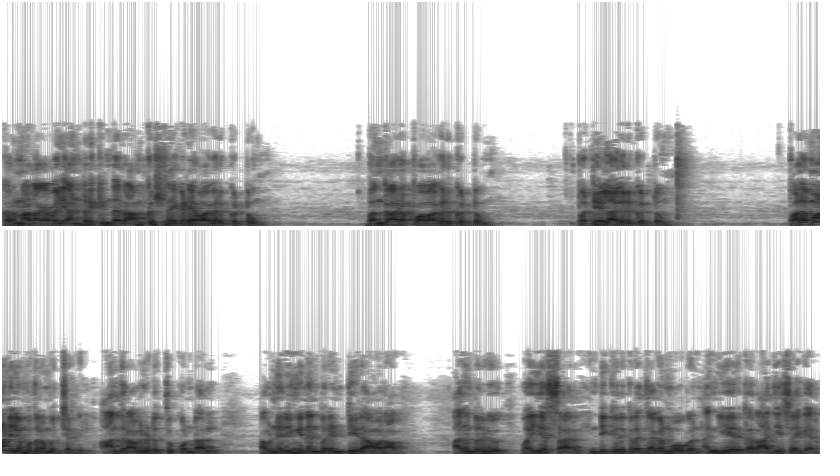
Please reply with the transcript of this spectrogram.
கர்நாடகாவில் அன்றைக்கின்ற ராமகிருஷ்ண ஹெகடேவாக இருக்கட்டும் பங்காரப்பாவாக இருக்கட்டும் பட்டேலாக இருக்கட்டும் பல மாநில முதலமைச்சர்கள் ஆந்திராவில் எடுத்துக்கொண்டால் அவர் நெருங்கிய நண்பர் என் டி ராமராவ். அதன் பிறகு வைஎஸ்ஆர் இன்றைக்கு இருக்கிற ஜெகன்மோகன் அங்கே இருக்கிற ராஜசேகர்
